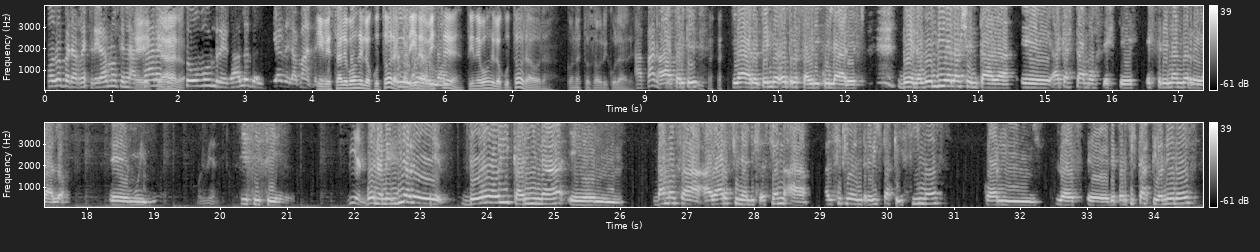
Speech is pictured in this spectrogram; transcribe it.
Todo para restregarnos en la eh, cara que tuvo un regalo del Día de la Madre. Y le sale voz de locutora, Karina, ¿viste? Tiene voz de locutora ahora con estos auriculares. Aparte. Ah, porque, claro, tengo otros auriculares. Bueno, buen día la oyentada. Eh, acá estamos este, estrenando regalo. Eh, muy bien, muy bien. Sí, sí, sí. Bien. Bueno, en el día de, de hoy, Karina, eh, vamos a, dar finalización al ciclo de entrevistas que hicimos con los eh, deportistas pioneros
